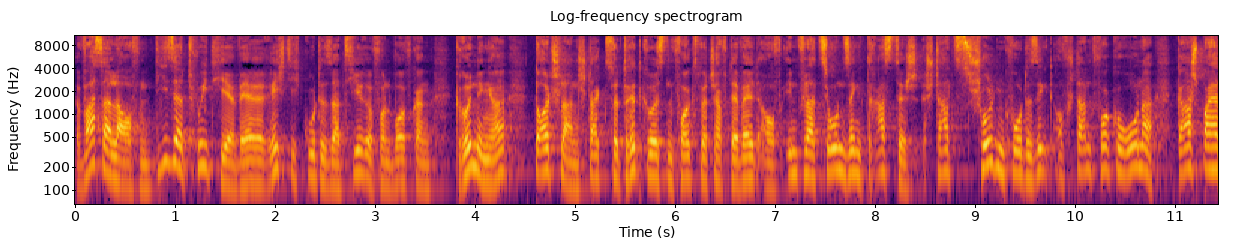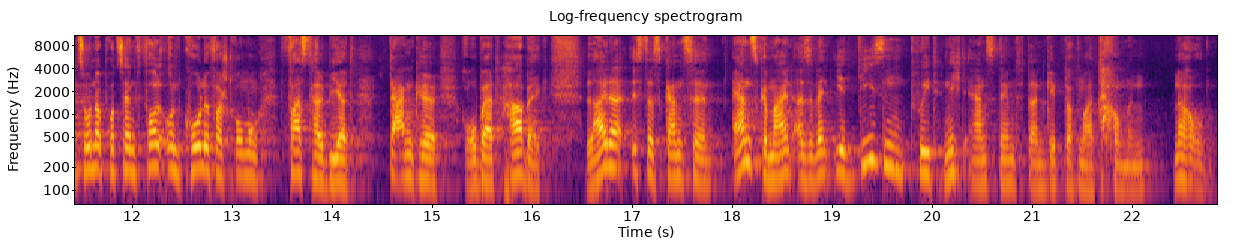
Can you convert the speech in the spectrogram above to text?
Wasser laufen. Dieser Tweet hier wäre richtig gute Satire von Wolfgang Gründinger. Deutschland steigt zur drittgrößten Volkswirtschaft der Welt auf. Inflation sinkt drastisch. Staatsschuldenquote sinkt auf Stand vor Corona. Gasspeicher zu 100 Prozent voll und Kohleverstromung fast halbiert. Danke, Robert Habeck. Leider ist das Ganze ernst gemeint. Also wenn ihr diesen Tweet nicht ernst nehmt, dann gebt doch mal Daumen nach oben.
